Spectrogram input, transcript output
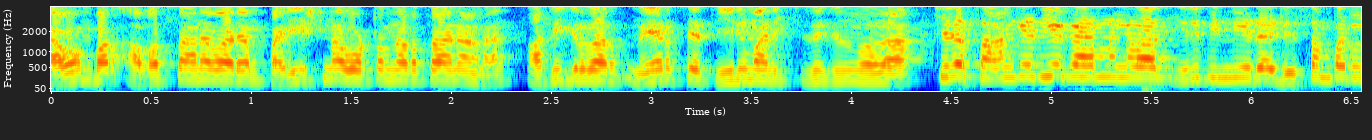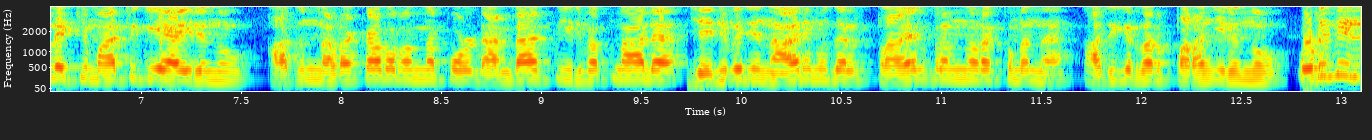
നവംബർ അവസാന വാരം പരീക്ഷണ ഓട്ടം നടത്താനാണ് അധികൃതർ നേരത്തെ തീരുമാനിച്ചിരുന്നത്. ചില സാങ്കേതിക കാരണങ്ങളാൽ ഇത് പിന്നീട് ഡിസംബറിലേക്ക് മാറ്റുകയായിരുന്നു. അതും നടക്കാതെ വന്നപ്പോൾ രണ്ടായിരത്തി ഇരുപത്തിനാല് ജനുവരി നാല് മുതൽ ട്രയൽ റൺ നടക്കുമെന്ന് അധികൃതർ പറഞ്ഞിരുന്നു. ഒടുവിൽ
